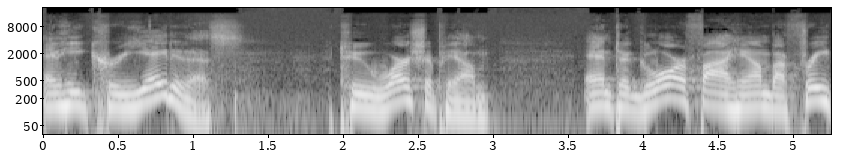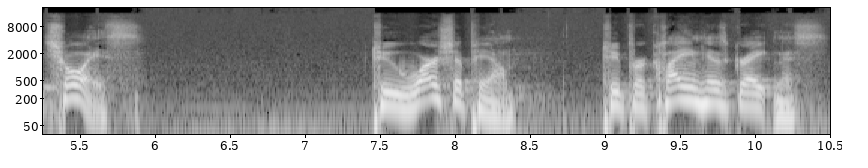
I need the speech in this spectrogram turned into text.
and He created us to worship Him and to glorify Him by free choice, to worship Him, to proclaim His greatness,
